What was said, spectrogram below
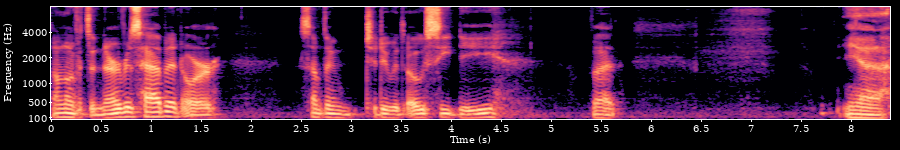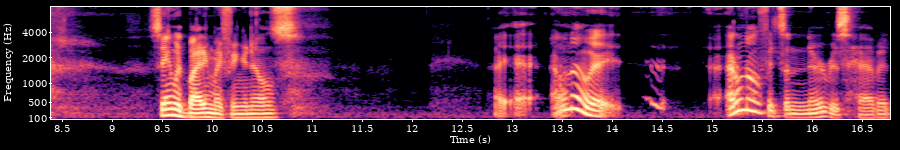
I don't know if it's a nervous habit or something to do with OCD, but yeah. Same with biting my fingernails. I, I, don't know. I, I don't know if it's a nervous habit.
